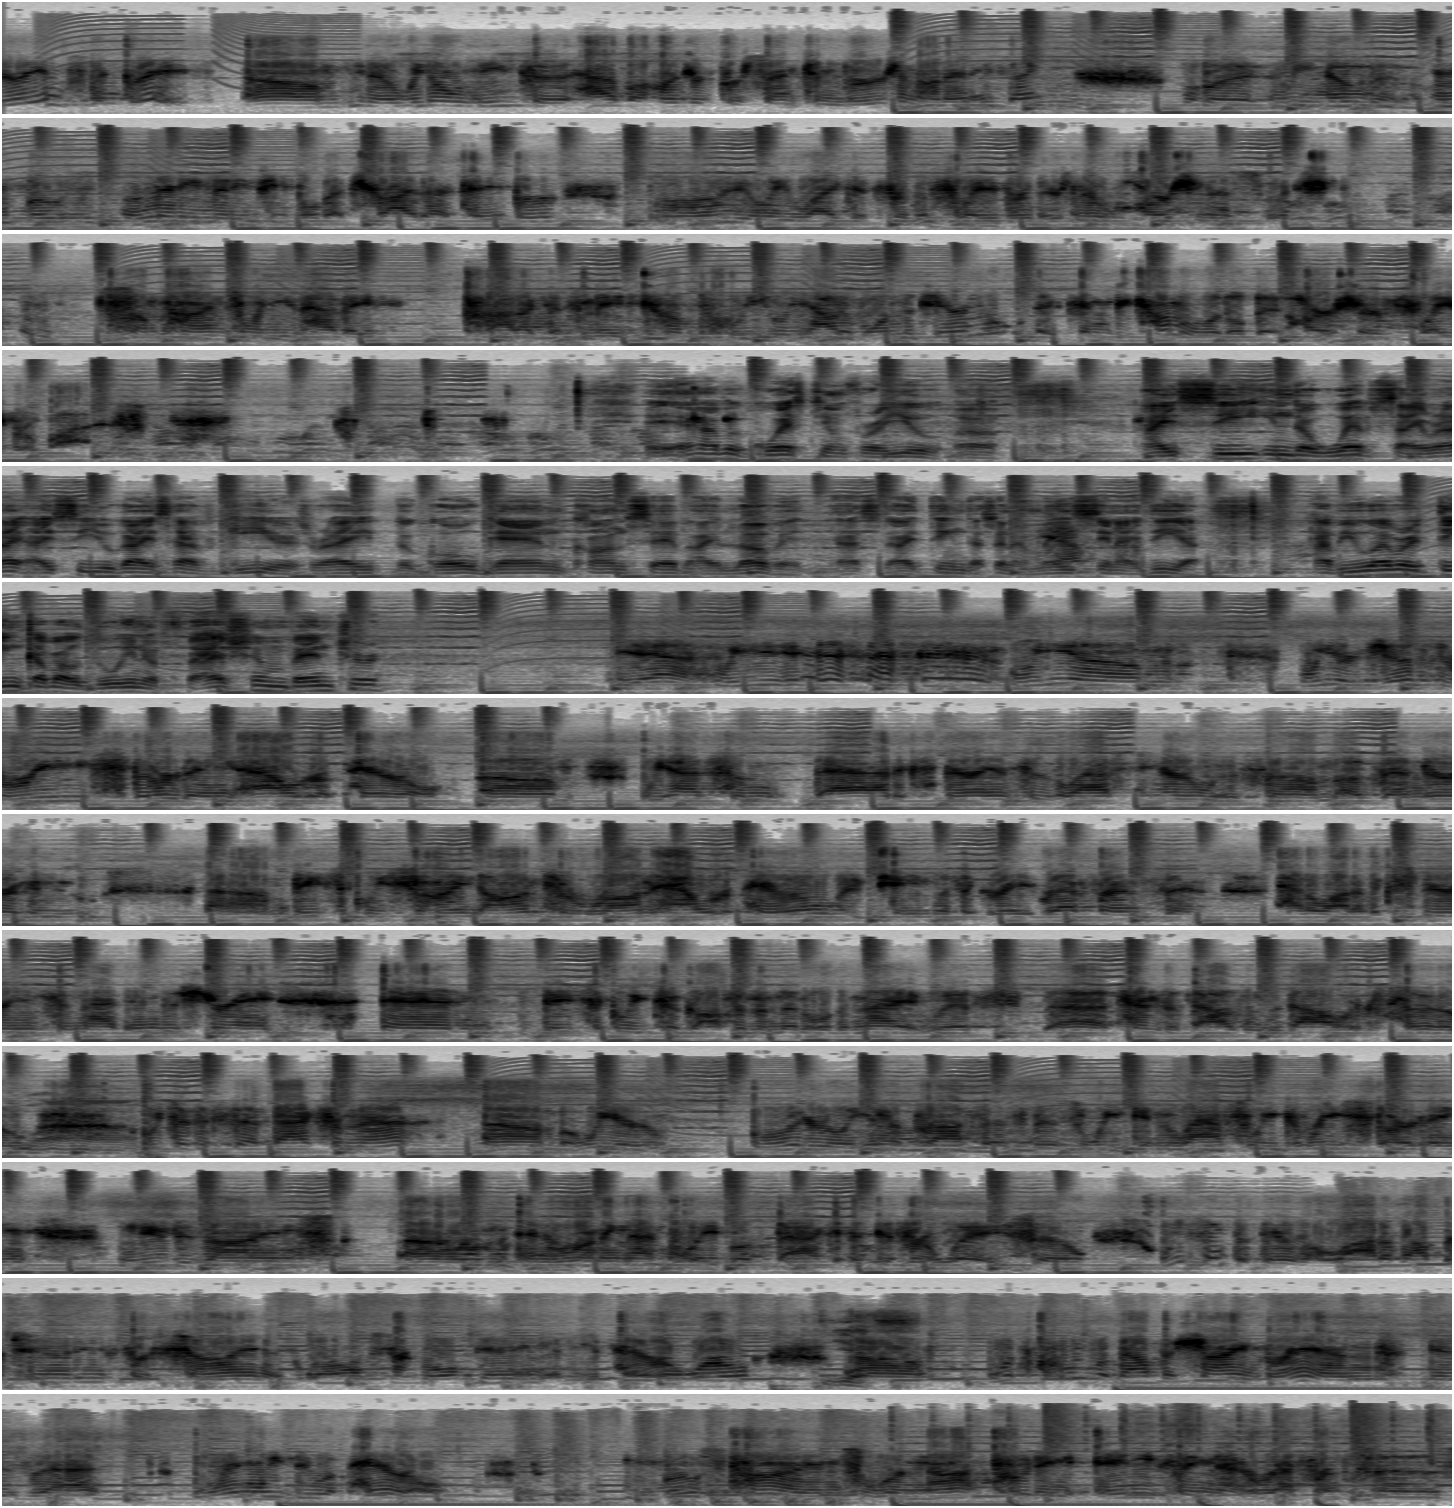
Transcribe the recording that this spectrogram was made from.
experience, then great. Um, you know, we don't need to have a 100% conversion on anything, but we know that most, many, many people that try that paper really like it for the flavor. There's no harshness, which sometimes when you have a product that's made completely out of one material, it can become a little bit harsher flavor-wise. Hey, I have a question for you. Uh, I see in the website, right? I see you guys have gears, right? The Gold Gang concept. I love it. That's I think that's an amazing idea. Have you ever think about doing a fashion venture? Yeah, we we um we are just restarting our apparel. Um, we had some bad experiences last year with um, a vendor who um, basically signed on to run our apparel, who came with a great reference and a lot of experience in that industry, and basically took off in the middle of the night with uh, tens of thousands of dollars. So Wow. we took a step back from that, um, but we are literally in the process this week and last week restarting new designs um, and running that playbook back in a different way. So we think that there's a lot of opportunity for Shine as well as for Gold Gang in the apparel world. Yes. Um, what's cool about the Shine brand is that when we do apparel, most times we're not putting anything that references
